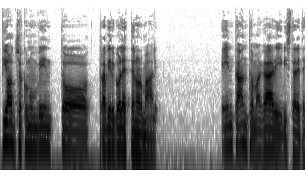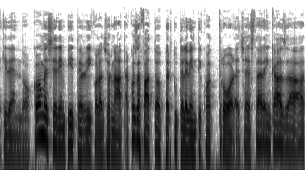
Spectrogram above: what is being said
pioggia con un vento tra virgolette normali. E intanto magari vi starete chiedendo come si è riempito Enrico la giornata, cosa ha fatto per tutte le 24 ore, cioè stare in casa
